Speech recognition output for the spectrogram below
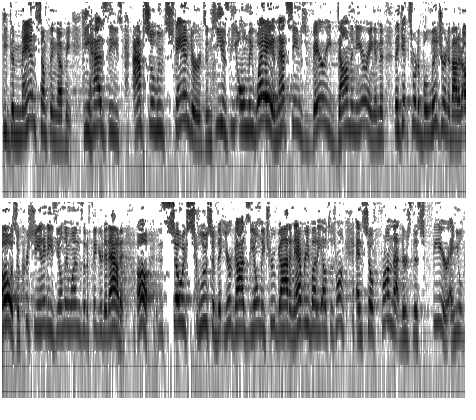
He demands something of me. He has these absolute standards, and he is the only way. And that seems very domineering. And then they get sort of belligerent about it. Oh, so Christianity is the only ones that have figured it out. And, oh, it's so exclusive that your God's the only true God and everybody else is wrong. And so from that, there's this fear, and you'll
